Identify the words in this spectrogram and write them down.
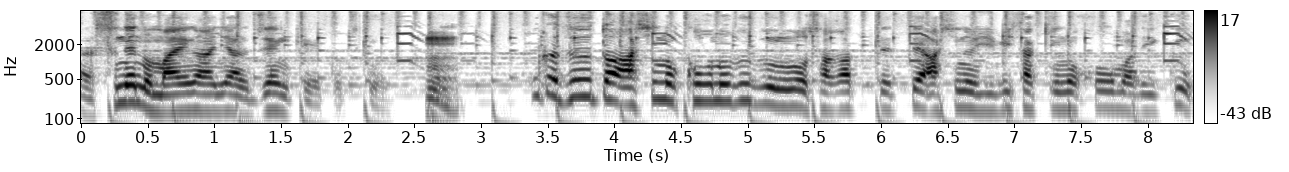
あすねの前側にある前頸骨筋。うん。それからずっと足の甲の部分を下がっていって、足の指先の方まで行く、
